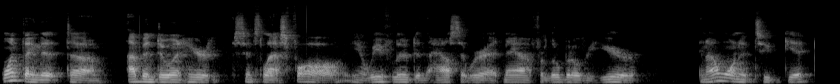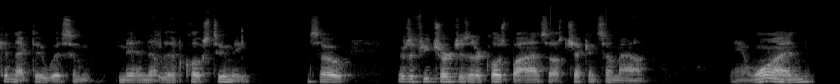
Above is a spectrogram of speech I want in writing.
One thing that um, I've been doing here since last fall, you know, we've lived in the house that we're at now for a little bit over a year, and I wanted to get connected with some men that live close to me. So there's a few churches that are close by, and so I was checking some out. And one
